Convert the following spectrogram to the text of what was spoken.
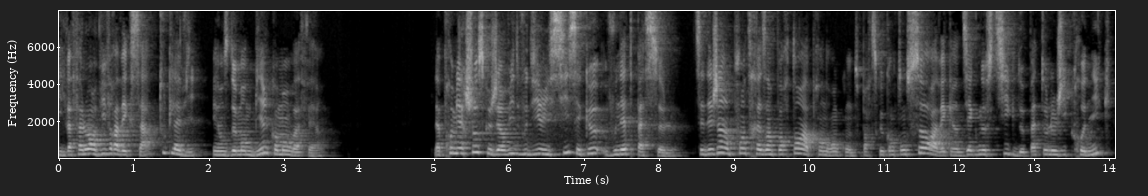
Il va falloir vivre avec ça toute la vie et on se demande bien comment on va faire. La première chose que j'ai envie de vous dire ici, c'est que vous n'êtes pas seul. C'est déjà un point très important à prendre en compte parce que quand on sort avec un diagnostic de pathologie chronique,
